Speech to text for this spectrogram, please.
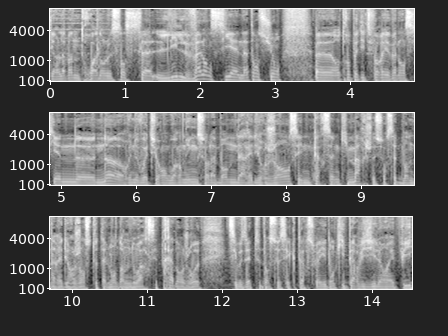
La 23 dans le sens Lille Valenciennes. Attention, euh, entre Petite Forêt et Valenciennes euh, Nord, une voiture en warning sur la bande d'arrêt d'urgence et une personne qui marche sur cette bande d'arrêt d'urgence totalement dans le noir. C'est très dangereux. Si vous êtes dans ce secteur, soyez donc hyper vigilants. Et puis,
